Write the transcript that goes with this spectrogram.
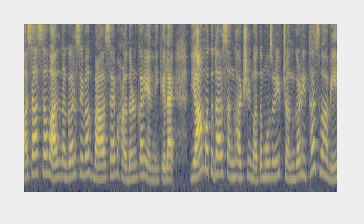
असा सवाल नगरसेवक बाळासाहेब हळदणकर यांनी केलाय. या मतदारसंघाची मतमोजणी चंदगड इथंच व्हावी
